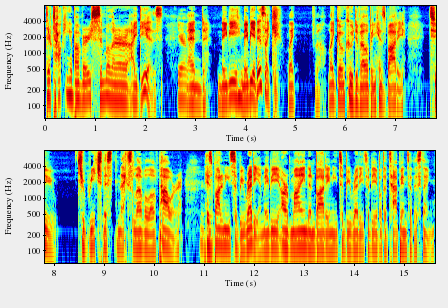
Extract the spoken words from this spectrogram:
they're talking about very similar ideas. Yeah. And maybe maybe it is like like like Goku developing his body to to reach this next level of power. Mm-hmm. His body needs to be ready, and maybe our mind and body need to be ready to be able to tap into this thing.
